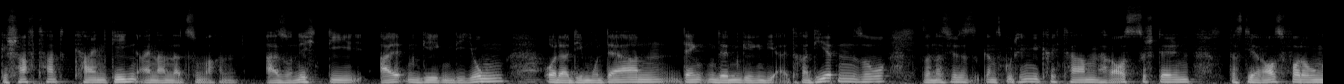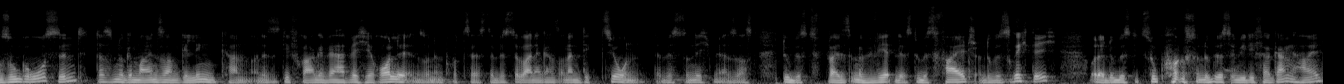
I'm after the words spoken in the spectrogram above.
geschafft hat, kein Gegeneinander zu machen. Also nicht die Alten gegen die Jungen oder die modernen Denkenden gegen die Tradierten so, sondern dass wir das ganz gut hingekriegt haben, herauszustellen, dass die Herausforderungen so groß sind, dass es nur gemeinsam gelingen kann. Und es ist die Frage, wer hat welche Rolle in so einem Prozess. Da bist du bei einer ganz anderen Diktion. Da bist du nicht mehr, sagst, du bist, weil es immer bewertet ist, du bist falsch und du bist richtig oder du bist die Zukunft und du bist irgendwie die Vergangenheit.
